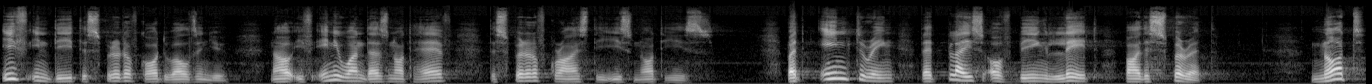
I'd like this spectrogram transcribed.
if indeed the Spirit of God dwells in you. Now, if anyone does not have the Spirit of Christ, he is not his. But entering that place of being led by the Spirit, not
